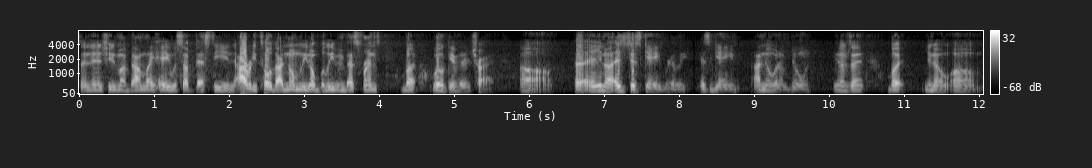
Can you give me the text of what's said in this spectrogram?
So then she's my, I'm like, hey, what's up, bestie? And I already told her I normally don't believe in best friends, but we'll give it a try. Uh, and, you know, it's just game, really. It's game. I know what I'm doing. You know what I'm saying? But you know, um,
